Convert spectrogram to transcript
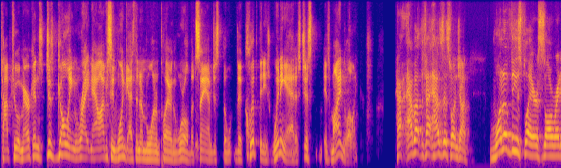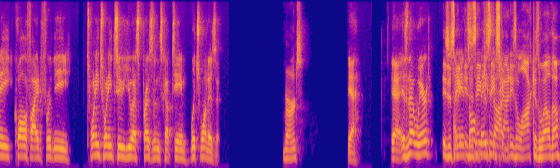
top two Americans just going right now. Obviously, one guy's the number one player in the world, but Sam, just the the clip that he's winning at is just it's mind blowing. How, how about the fact? How's this one, John? One of these players is already qualified for the 2022 U.S. President's Cup team. Which one is it? Burns. Yeah, yeah. Isn't that weird? Is it, I mean, is it safe to say on, Scotty's a lock as well, though?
